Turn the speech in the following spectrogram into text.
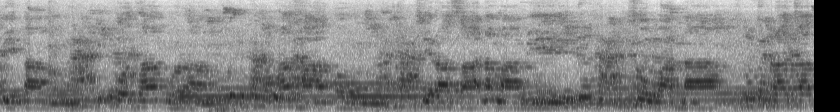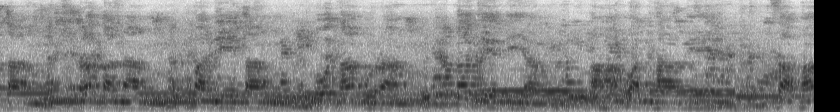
ปิตังพุทธปุรังอาหาตุงศิรสานามามิสุวรรณาราชตังรัตนังปาณีตังพุทธปุรังกาเจติยังอาหาวันทามิสัพพะ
